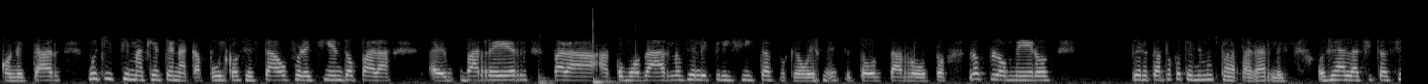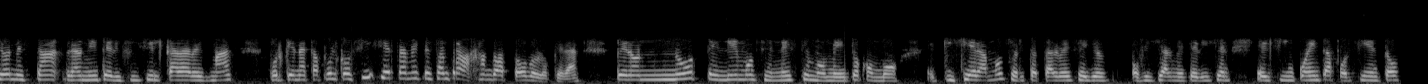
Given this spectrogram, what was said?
conectar. Muchísima gente en Acapulco se está ofreciendo para eh, barrer, para acomodar los electricistas, porque obviamente todo está roto, los plomeros, pero tampoco tenemos para pagarles. O sea, la situación está realmente difícil cada vez más, porque en Acapulco sí, ciertamente están trabajando a todo lo que dan, pero no tenemos en este momento como quisiéramos, ahorita tal vez ellos oficialmente dicen el 50%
